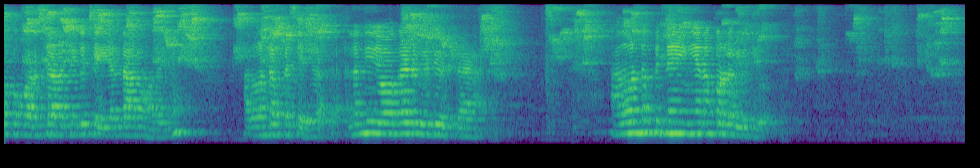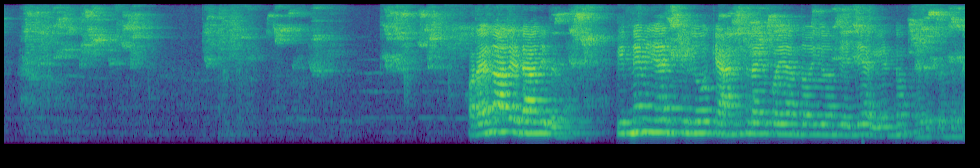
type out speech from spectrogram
ഇപ്പോൾ കുറച്ച് കാലത്തേക്ക് ചെയ്യണ്ടെന്ന് പറഞ്ഞു. അതുകൊണ്ട് ഇപ്പോൾ ചെയ്യാത്ത അല്ലെങ്കിൽ യോഗയുടെ വീഡിയോ ഇട്ടാണ് അതുകൊണ്ട് പിന്നെ ഇങ്ങനെയൊക്കെ ഉള്ള വീഡിയോ കുറേ നാൾ ഇടാതിരുന്നു പിന്നെ വിചാരിച്ചോ ക്യാൻസലായി പോയാൽ എന്തോ എന്ന് ചെല്ലിയാ വീണ്ടും എടുക്കുന്നത്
